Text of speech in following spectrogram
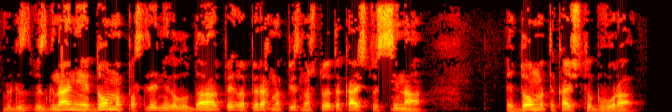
в изгнании дома, последний главу, да, во-первых, написано, что это качество сина, дом это качество гвура, э,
